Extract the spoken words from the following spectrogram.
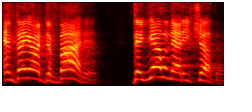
and they are divided, they're yelling at each other,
